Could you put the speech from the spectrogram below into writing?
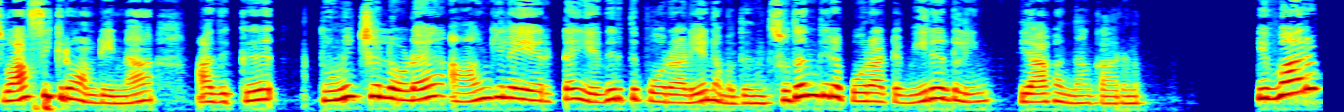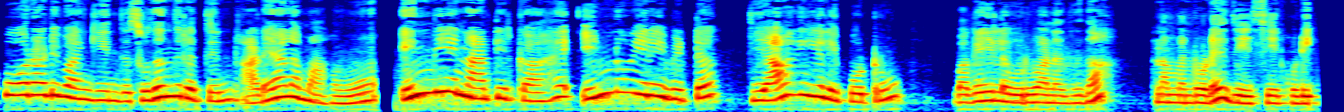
சுவாசிக்கிறோம் அப்படின்னா அதுக்கு துணிச்சலோட ஆங்கிலேயர்கிட்ட எதிர்த்து போராடிய நமது சுதந்திர போராட்ட வீரர்களின் தியாகம்தான் காரணம். இவ்வாறு போராடி வாங்கிய இந்த சுதந்திரத்தின் அடையாளமாகவும் இந்திய நாட்டிற்காக இன்னுயிரை விட்ட தியாகிகளை போற்றும் வகையில உருவானதுதான் நம்மளோட தேசிய கொடி.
